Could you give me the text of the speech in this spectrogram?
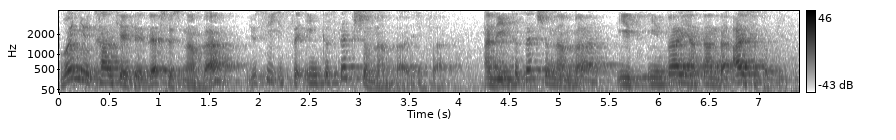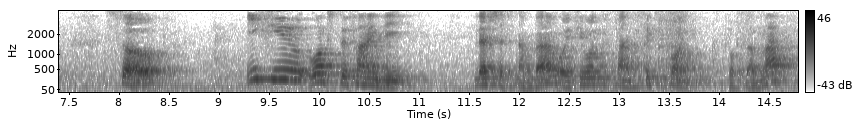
when you calculate the Lefschetz number, you see it's the intersection number, in fact. And the intersection number is invariant under isotopy. So, if you want to find the Lefschetz number, or if you want to find the fixed point of some map,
